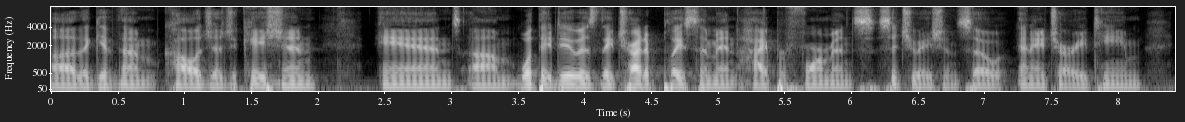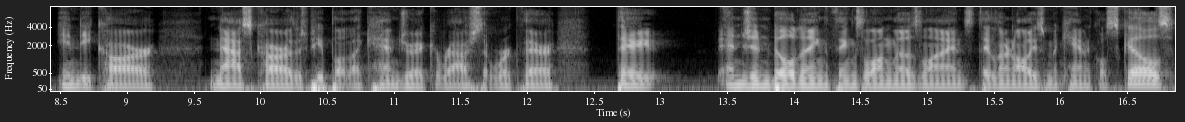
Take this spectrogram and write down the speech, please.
uh, they give them college education. And um, what they do is they try to place them in high performance situations. So, NHRA team, IndyCar, NASCAR, there's people like Hendrick, Roush that work there. They engine building, things along those lines. They learn all these mechanical skills.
